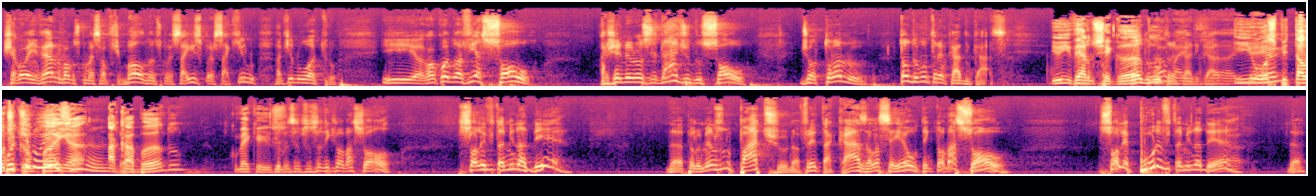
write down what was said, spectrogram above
chegou o inverno, vamos começar o futebol, vamos começar isso, começar aquilo, aquilo outro. E agora, quando havia sol, a generosidade do sol de outono, todo mundo trancado em casa. E o inverno chegando. Todo mundo trancado em casa. E o hospital de campanha assim, né? acabando. Como é que é isso? As pessoas têm que tomar sol. Sol é vitamina D. né? Pelo menos no pátio, na frente da casa, lá sei eu, tem que tomar sol. Sol é pura vitamina D. né?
